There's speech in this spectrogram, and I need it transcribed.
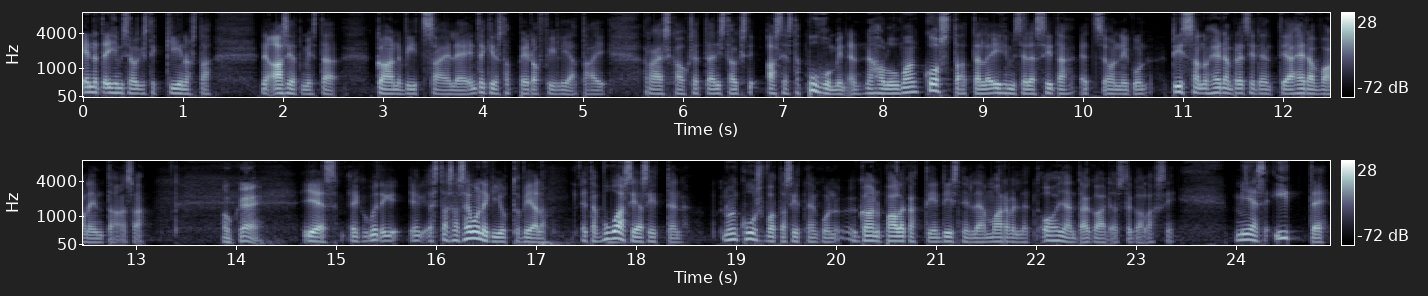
En että ihmisiä oikeasti kiinnosta ne asiat, mistä Gunn vitsailee. Entä kiinnosta pedofilia tai raiskaukset tai niistä oikeasti asiasta puhuminen. Ne haluaa vaan kostaa tälle ihmiselle sitä, että se on niin kuin dissannut heidän presidenttiä ja heidän valintaansa. Okei. Okay. Yes, eikö kuitenkin, ja tässä on semmoinenkin juttu vielä, että vuosia sitten, noin kuusi vuotta sitten, kun Gunn palkattiin Disneylle ja Marvelille ohjaajan Guardians of the Galaxy, mies itse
